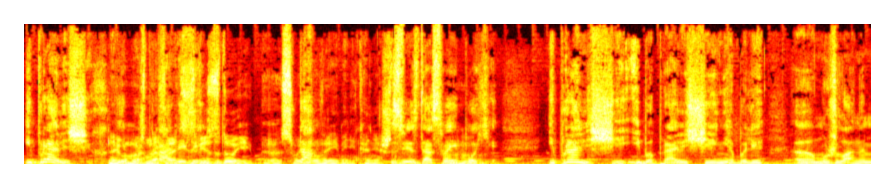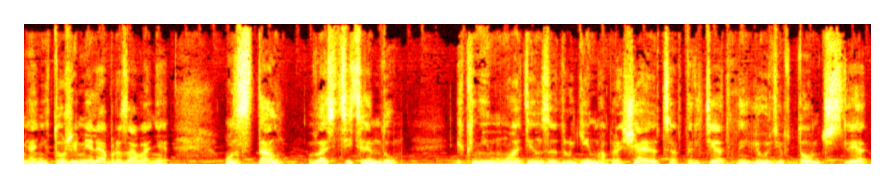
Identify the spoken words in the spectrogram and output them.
и правящих. Его Ибо можно назвать правили- звездой э, своего Да. времени, конечно. Звезда своей Мгм. эпохи. И правящие, ибо правящие не были э, мужланами, они тоже имели образование. Он стал властителем дум. И к нему один за другим обращаются авторитетные люди, в том числе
